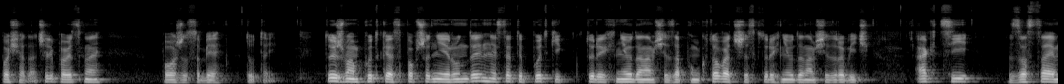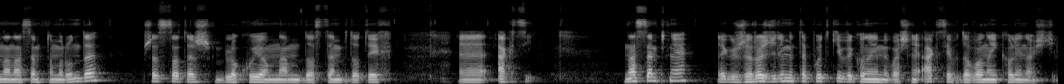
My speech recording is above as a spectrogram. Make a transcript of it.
posiada. Czyli powiedzmy, położę sobie tutaj. Tu już mam płytkę z poprzedniej rundy. Niestety płytki, których nie uda nam się zapunktować, czy z których nie uda nam się zrobić akcji, zostają na następną rundę, przez co też blokują nam dostęp do tych e, akcji. Następnie, jak już rozdzielimy te płytki, wykonujemy właśnie akcję w dowolnej kolejności.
